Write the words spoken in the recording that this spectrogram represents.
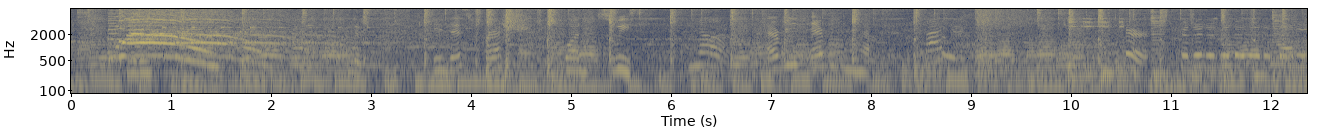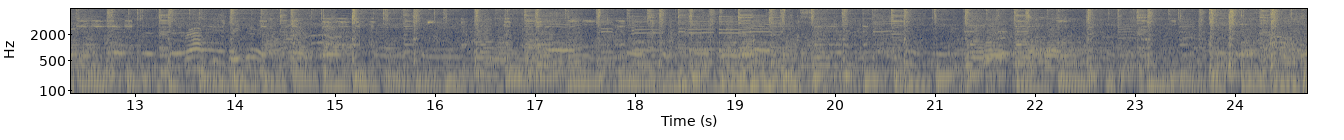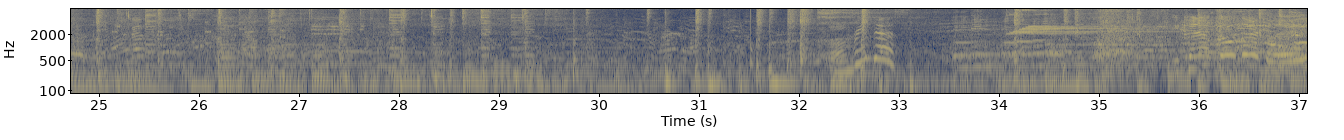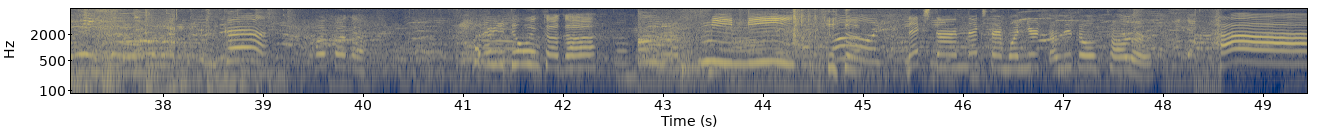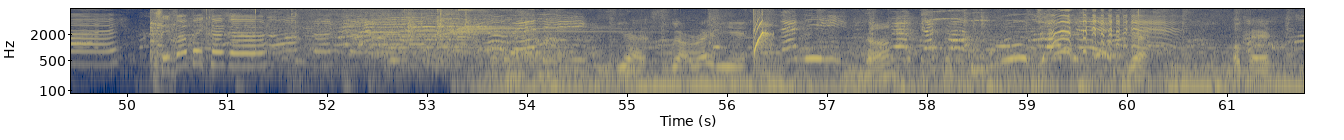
Princess! You cannot go there, Chloe. Why, Kaga? What are you doing, Kaga? Mimi. next time, next time when you're a little taller. Hi! Say bye-bye, Kaga. Yes, we are ready. Daddy. Huh? That's not blue chocolate. Yes. Okay.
